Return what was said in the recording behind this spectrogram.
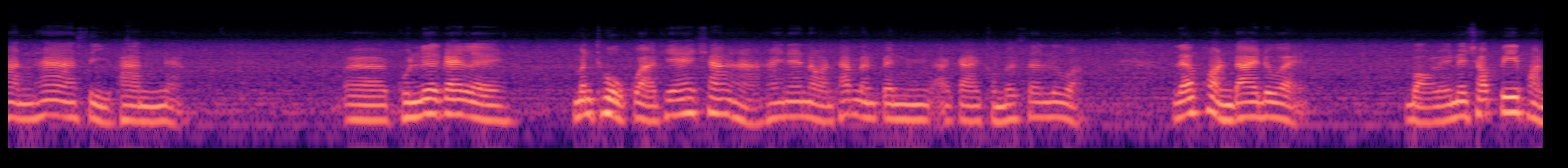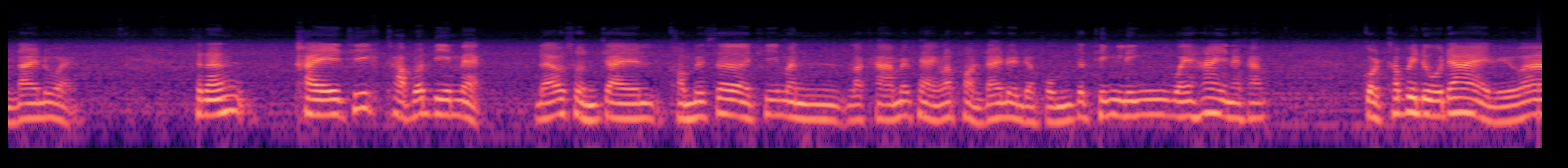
3,500 4,000 เนี่ยเอ่อคุณเลือกได้เลย มันถูกกว่าที่ให้ช่างหาให้แน่นอน ถ้ามันเป็นอาการคอมเพรสเซอร์รั่ว แล้วผ่อนได้ด้วย บอกเลยในช้อปปีผ่อนได้ด้วย ฉะนั้นใครที่ขับรถ D-Max แล้วสนใจคอมเพรสเซอร์ที่มันราคาไม่แพงแล้วผ่อนได้ด้วยเดี๋ยวผมจะทิ้งลิงก์ไว้ให้นะครับ กดเข้าไปดูได้หรือว่า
